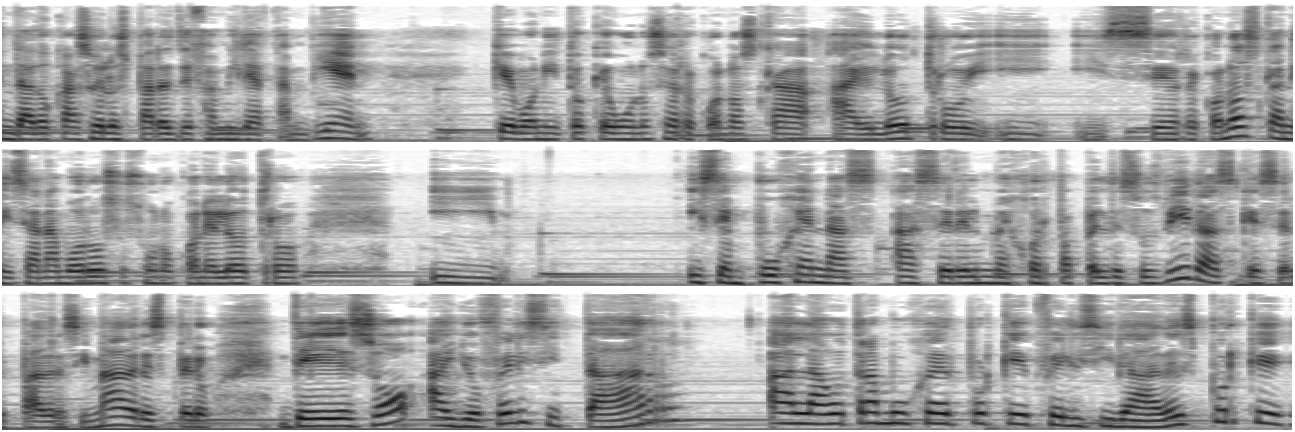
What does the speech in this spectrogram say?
en dado caso de los padres de familia también qué bonito que uno se reconozca a el otro y, se reconozcan y sean amorosos uno con el otro y, se empujen a, hacer el mejor papel de sus vidas, que es ser padres y madres. Pero de eso a yo felicitar a la otra mujer porque felicidades, porque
